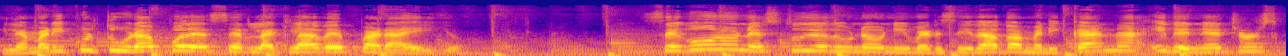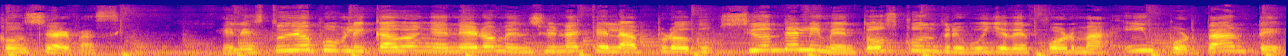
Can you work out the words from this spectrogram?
y la maricultura puede ser la clave para ello. Según un estudio de una universidad americana y de Nature's Conservancy, el estudio publicado en enero menciona que la producción de alimentos contribuye de forma importante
